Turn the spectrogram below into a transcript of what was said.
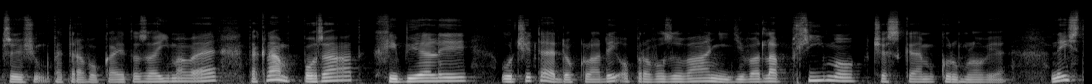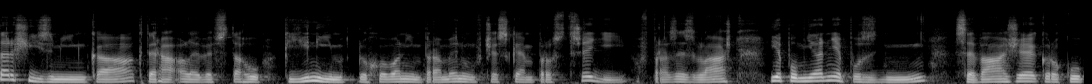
především u Petra Voka je to zajímavé, tak nám pořád chyběly určité doklady o provozování divadla přímo v Českém Krumlově. Nejstarší zmínka, která ale ve vztahu k jiným dochovaným pramenům v českém prostředí a v Praze zvlášť je poměrně pozdní, se váže k roku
